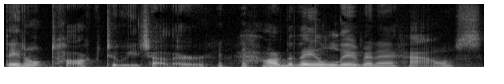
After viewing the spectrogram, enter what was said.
They don't talk to each other. how do they live in a house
